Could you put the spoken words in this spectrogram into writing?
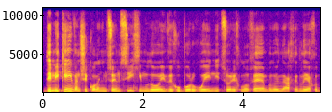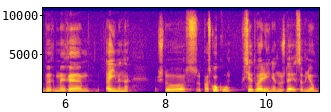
Демикей ван шикола немцоем срихим лой вегубор гуэйни цорих лохем лой лахад лехот мегем, а именно – что поскольку все творения нуждаются в нем,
